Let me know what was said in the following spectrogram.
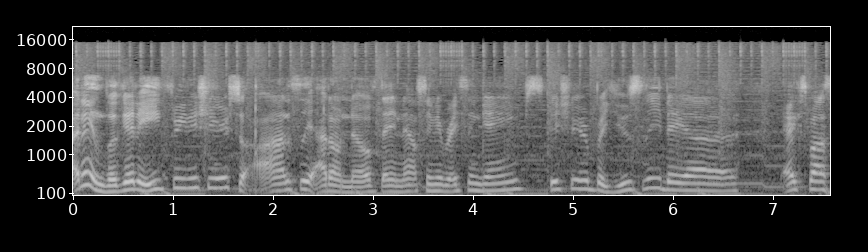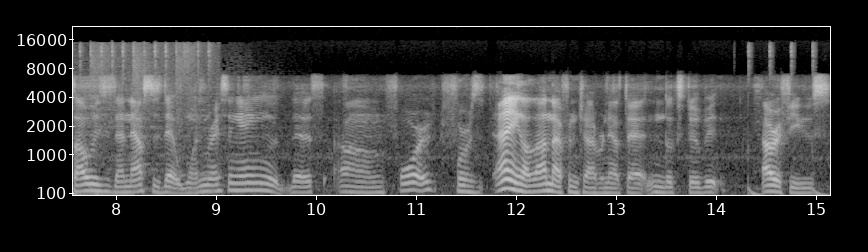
I didn't look at E3 this year, so honestly, I don't know if they announced any racing games this year. But usually, they uh, Xbox always announces that one racing game. That's um for for I ain't gonna, I'm not gonna try to pronounce that and look stupid. I refuse.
